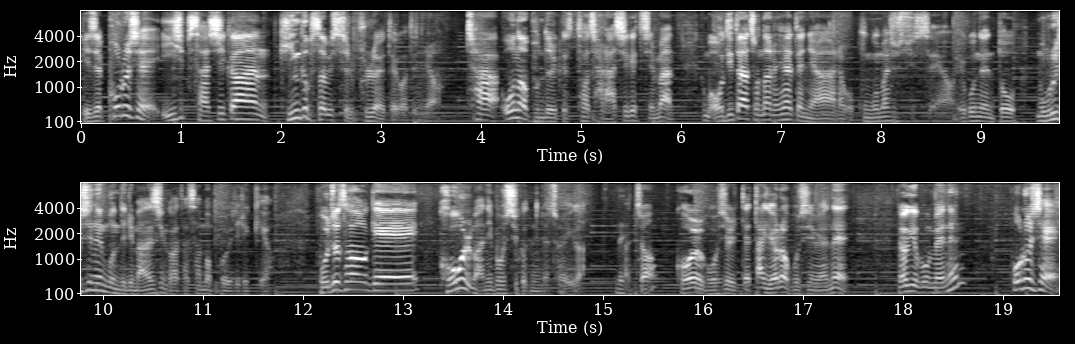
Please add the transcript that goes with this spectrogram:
이제 포르쉐 24시간 긴급 서비스를 불러야 되거든요. 차 오너 분들께서 더 잘 아시겠지만 그럼 어디다 전화를 해야 되냐라고 궁금하실 수 있어요. 이거는 또 모르시는 분들이 많으신 것 같아서 한번 보여드릴게요. 보조석에 거울 많이 보시거든요, 저희가. 네. 맞죠? 거울 보실 때 딱 열어 보시면은 여기 보면은 포르쉐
